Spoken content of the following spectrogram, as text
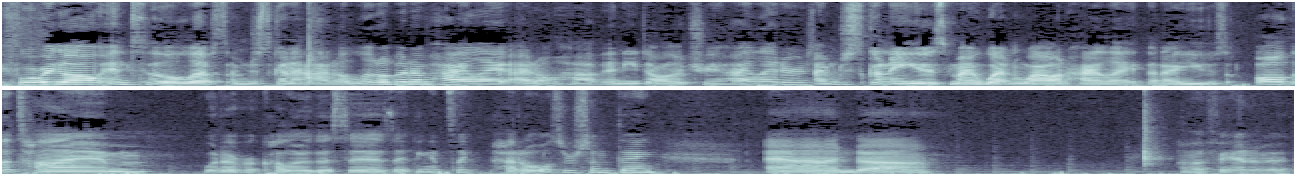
Before we go into the lips, I'm just going to add a little bit of highlight. I don't have any Dollar Tree highlighters. I'm just going to use my Wet n Wild highlight that I use all the time, whatever color this is. I think it's like Petals or something. And uh, I'm a fan of it.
